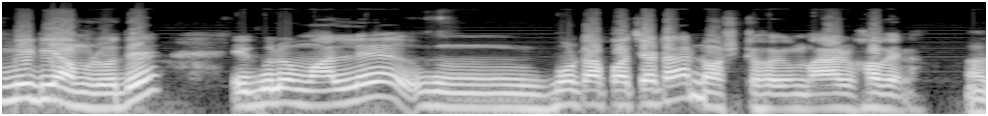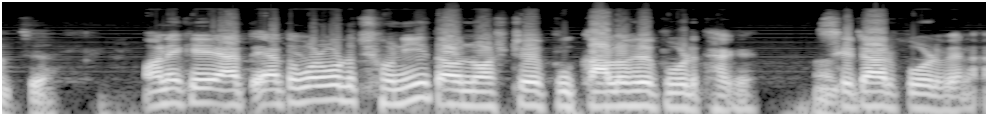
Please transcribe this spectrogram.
মিডিয়াম রোদে এগুলো মারলে মোটা পচাটা নষ্ট হয়ে আর হবে না। আচ্ছা। অনেকে এত- বড় বড় ছনি তাও নষ্ট হয়ে কালো হয়ে পড়ে থাকে। সেটা আর পড়বে না।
